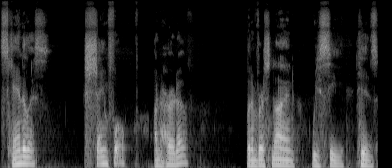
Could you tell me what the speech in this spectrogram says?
Scandalous, shameful, unheard of. But in verse 9, we see his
